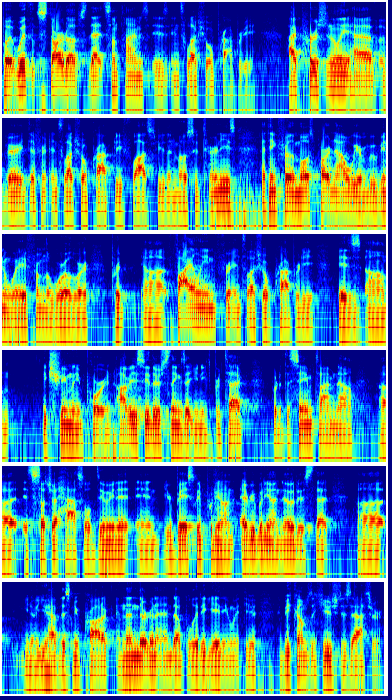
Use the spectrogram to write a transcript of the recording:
But with startups, that sometimes is intellectual property. I personally have a very different intellectual property philosophy than most attorneys. I think for the most part now we are moving away from the world where uh, filing for intellectual property is um, extremely important. Obviously there's things that you need to protect, but at the same time now uh, it's such a hassle doing it and you're basically putting on everybody on notice that uh, you know, you have this new product and then they're going to end up litigating with you. It becomes a huge disaster.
